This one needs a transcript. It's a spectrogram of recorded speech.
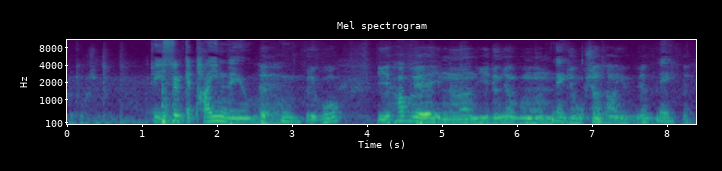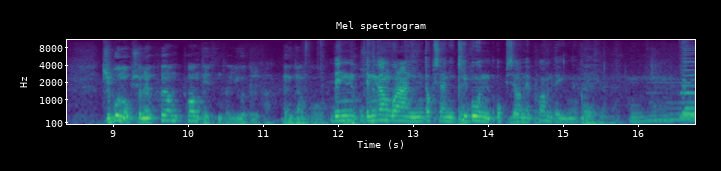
그렇게 보시면 됩니다. 저 있을 게 다 있네요. 네. 음. 그리고 이 하부에 있는 이 냉장고는 네. 이제 옵션 상황이고요. 네. 기본 옵션에 포함 포함되어 있습니다. 이것들이 다 냉장고, 냉, 인덕션. 냉장고랑 인덕션이 네. 기본 옵션에 네. 포함되어 있는 네. 거예요. 네. 네. 음.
